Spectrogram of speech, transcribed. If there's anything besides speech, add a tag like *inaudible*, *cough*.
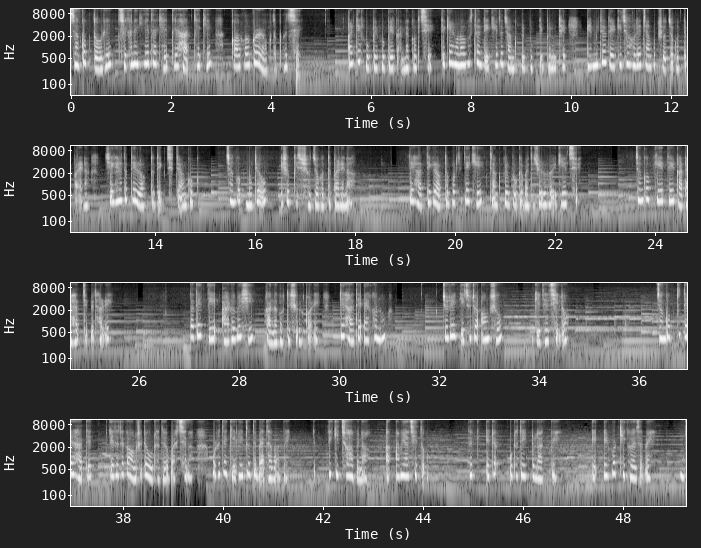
চাঙ্কুক দৌড়ে সেখানে গিয়ে দেখে তের হাত থেকে কল কল করে রক্ত পড়ছে। আর ফুপে ফুপে কান্না করছে। এমন অবস্থায় দেখে তো চাঙ্কুকের বুক কেঁপে ওঠে। এমনিতেও কিছু হলে চাঙ্কুক সহ্য করতে পারে না। সেখানে তো তের রক্ত দেখছে চাঙ্কুক। চাঙ্কুক মোটেও এসব কিছু সহ্য করতে পারে না। তের হাত থেকে রক্ত পড়তে দেখে চাঙ্কুকের বুকে ব্যথা শুরু হয়ে গিয়েছে। চাঙ্কুক গিয়ে তের কাটা হাত চেপে ধরে। তাতে তে আরও বেশি কান্না করতে শুরু করে। তে হাতে এখনও চুরির কিছুটা অংশ গেঁথে ছিল চাঙ্কুক তো হাতে গেঁথে থাকা অংশটা উঠাতেও পারছে না। ওঠাতে গেলেই তো ব্যথা পাবে। কিচ্ছু হবে না। আমি আছি তো। এটা উঠাতে একটু লাগবে। এরপর ঠিক হয়ে যাবে।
